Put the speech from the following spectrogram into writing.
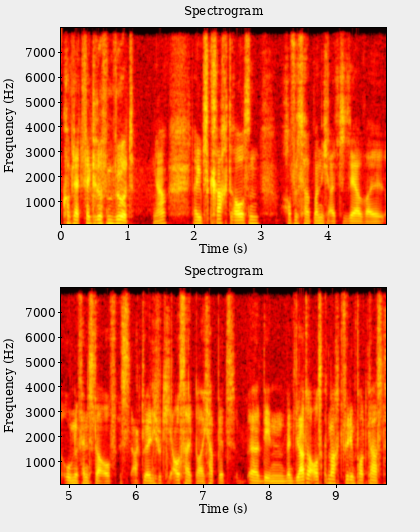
komplett vergriffen wird. Ja, da gibt es Krach draußen. Hoffe, das hört man nicht allzu sehr, weil ohne Fenster auf ist aktuell nicht wirklich aushaltbar. Ich habe jetzt äh, den Ventilator ausgemacht für den Podcast,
